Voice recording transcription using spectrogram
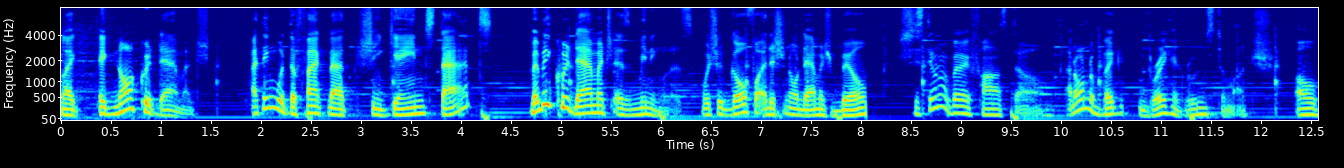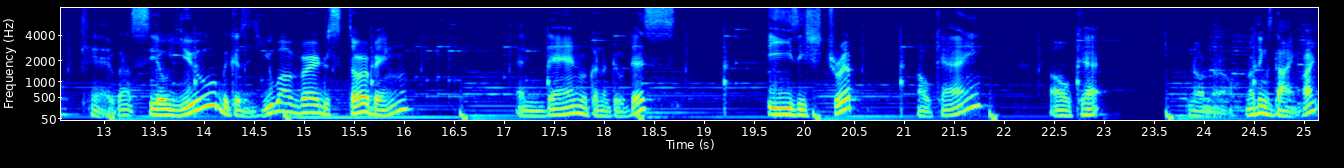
Like, ignore crit damage. I think with the fact that she gains stats, maybe crit damage is meaningless. We should go for additional damage build. She's still not very fast though. I don't want to break, break hit runes too much. Okay, we're gonna seal you because you are very disturbing. And then we're gonna do this. Easy strip. Okay. Okay. No, no, no. Nothing's dying, right?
